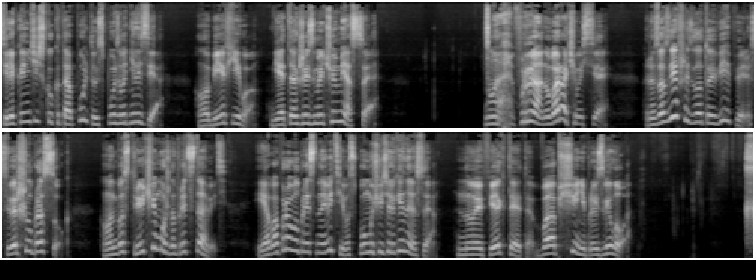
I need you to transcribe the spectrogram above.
телекинетическую катапульту использовать нельзя. Убив его, я также измельчу мясо. Фран, уворачивайся! Разозлившись, Золотой Вепрь совершил бросок. Он быстрее, чем можно представить. Я попробовал приостановить его с помощью телекинеза, но эффекта это вообще не произвело. К...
